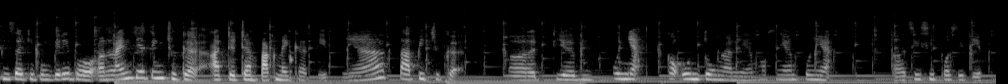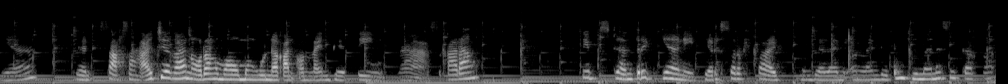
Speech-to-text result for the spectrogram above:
bisa dipungkiri bahwa online dating juga ada dampak negatifnya, tapi juga uh, dia punya keuntungannya, maksudnya punya uh, sisi positifnya dan sah-sah aja kan orang mau menggunakan online dating. Nah, sekarang tips dan triknya nih biar survive menjalani online dating gimana sih kakak?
